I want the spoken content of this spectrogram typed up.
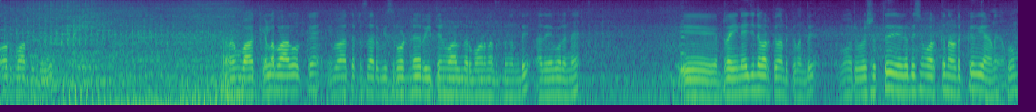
ഓവർപാസിന്റെത് കാരണം ബാക്കിയുള്ള ഭാഗമൊക്കെ ഈ ഭാഗത്തിട്ട് സർവീസ് റോഡിന്റെ റീറ്റേൺ വാൾ നിർമ്മാണം നടക്കുന്നുണ്ട്. അതേപോലെ തന്നെ ഈ ഡ്രെയിനേജിന്റെ വർക്ക് നടക്കുന്നുണ്ട്. അപ്പോൾ ഒരു വശത്ത് ഏകദേശം വർക്ക് നടക്കുകയാണ്. അപ്പം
